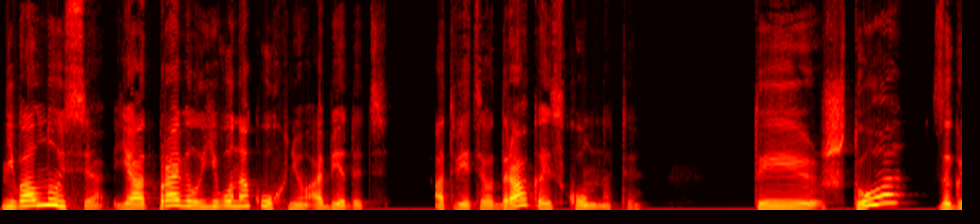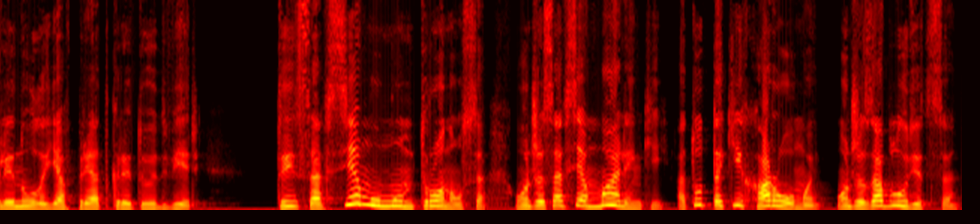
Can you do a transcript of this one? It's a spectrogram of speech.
«Не волнуйся, я отправил его на кухню обедать», – ответил Драка из комнаты. «Ты что?» – заглянула я в приоткрытую дверь. «Ты совсем умом тронулся? Он же совсем маленький, а тут такие хоромы, он же заблудится».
